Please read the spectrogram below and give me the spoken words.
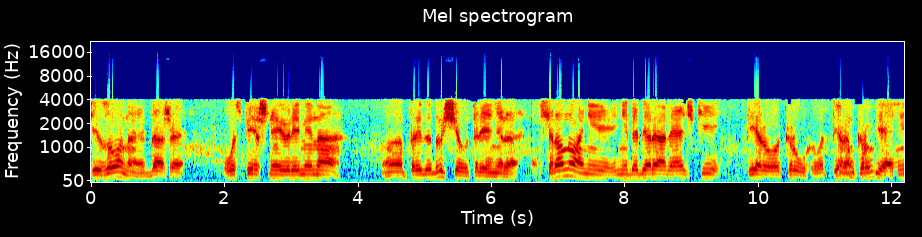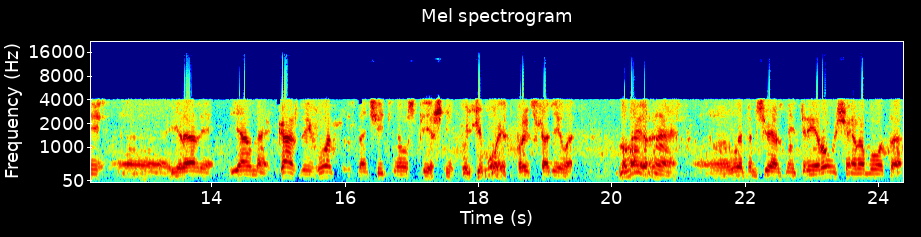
сезона, даже успешные времена предыдущего тренера, все равно они не добирали очки первого круга. Вот в первом круге они э, играли явно каждый год значительно успешнее. Почему это происходило? Ну, наверное, э, в этом связана и тренировочная работа.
